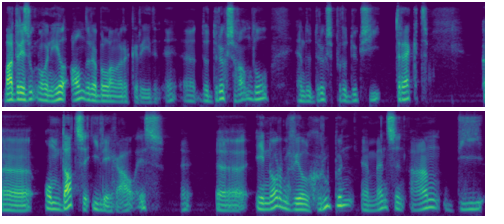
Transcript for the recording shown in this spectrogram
Maar er is ook nog een heel andere belangrijke reden. Hè. Eh, de drugshandel en de drugsproductie trekt, uh, omdat ze illegaal is, uh, enorm veel groepen en mensen aan die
